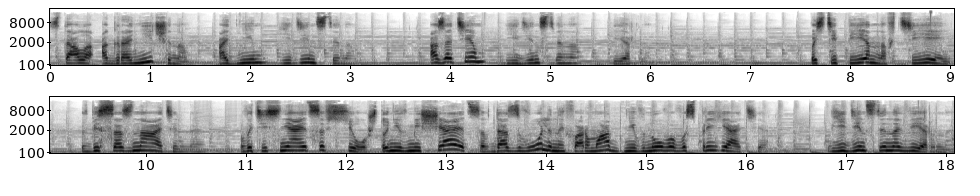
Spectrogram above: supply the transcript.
стало ограниченным одним единственным, а затем единственно верным. Постепенно в тень, в бессознательное вытесняется все, что не вмещается в дозволенный формат дневного восприятия, в единственно верное,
